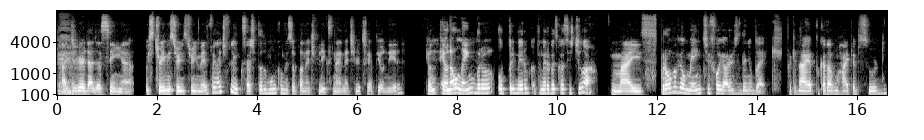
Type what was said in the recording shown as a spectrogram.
a de verdade, assim, a, o streaming, streaming, streaming mesmo foi Netflix. Acho que todo mundo começou pela Netflix, né? Netflix foi a pioneira. Eu, eu não lembro o primeiro, a primeira coisa que eu assisti lá. Mas provavelmente foi Orange is the New Black. Porque na época tava um hype absurdo.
